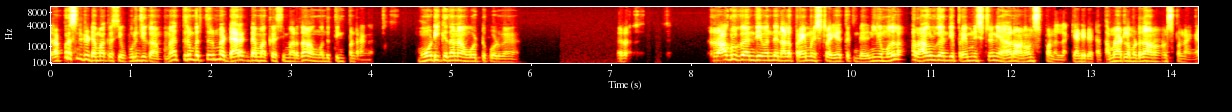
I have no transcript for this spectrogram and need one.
ரெப்ரஸன்டேட்டிவ் டெமோக்ரஸியை புரிஞ்சுக்காம திரும்ப திரும்ப டைரக்ட் டெமோக்ரஸி மாதிரி தான் அவங்க வந்து திங்க் பண்றாங்க. மோடிக்கு தான் நான் ஓட்டு போடுவேன். ராகுல் காந்தி வந்து என்னால பிரைம் மினிஸ்டரா ஏத்துக்க முடியாது. நீங்க முதல்ல ராகுல் காந்தி பிரைம் மினிஸ்டர்னு யாரும் அனௌன்ஸ் பண்ணல. கேண்டிடேட்டா தமிழ்நாட்டில் மட்டும் தான் அனௌன்ஸ் பண்ணாங்க.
